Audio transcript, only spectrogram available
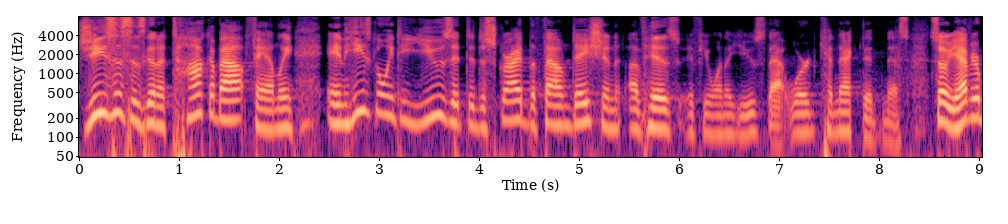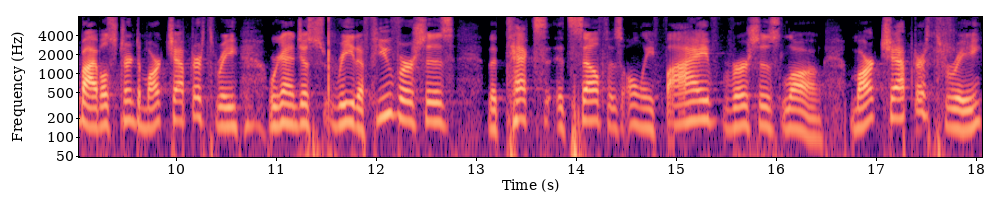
Jesus is going to talk about family, and he's going to use it to describe the foundation of his, if you want to use that word, connectedness. So you have your Bibles, turn to Mark chapter 3. We're going to just read a few verses. The text itself is only five verses long. Mark chapter 3,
